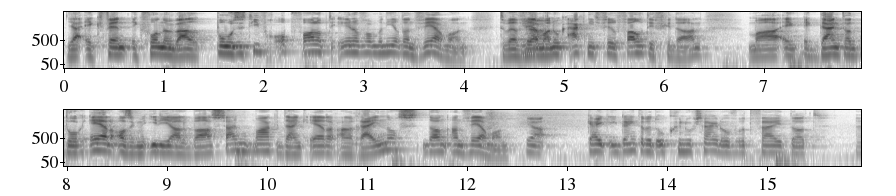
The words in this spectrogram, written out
ja, ik, vind, ik vond hem wel positiever opvallen op de een of andere manier dan Veerman. Terwijl Ja. Veerman ook echt niet veel fout heeft gedaan. Maar ik, ik denk dan toch eerder, als ik mijn ideale basis moet maken, denk ik eerder aan Reinders dan aan Veerman. Ja, kijk, ik denk dat het ook genoeg zegt over het feit dat, eh,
